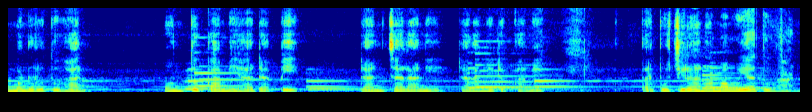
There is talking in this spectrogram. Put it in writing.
menurut Tuhan untuk kami hadapi dan jalani dalam hidup kami. Terpujilah namamu ya Tuhan.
